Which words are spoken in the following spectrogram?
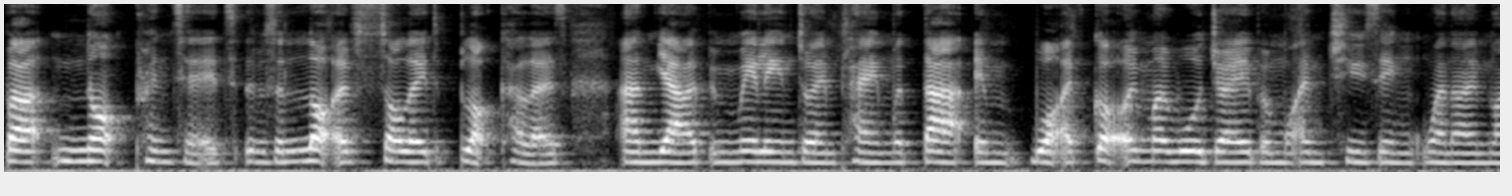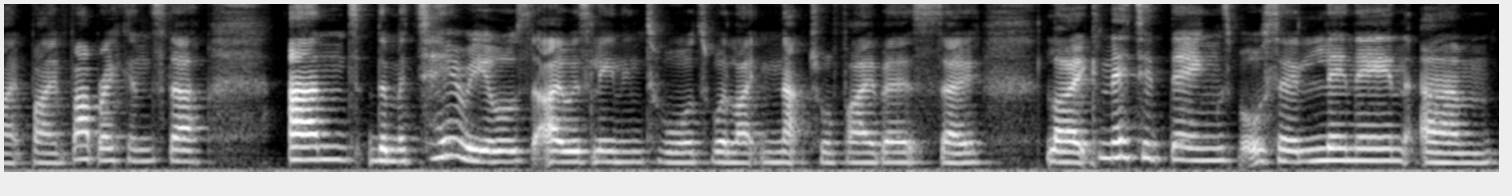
but not printed. There was a lot of solid block colours and yeah, I've been really enjoying playing with that in what I've got in my wardrobe and what I'm choosing when I'm like buying fabric and stuff and the materials that I was leaning towards were like natural fibers, so like knitted things, but also linen, um,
